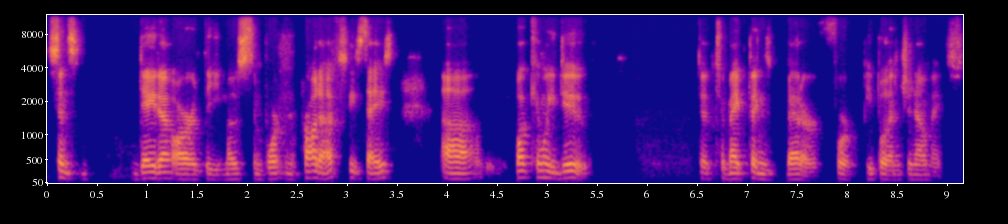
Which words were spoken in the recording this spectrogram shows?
since data are the most important products these days, uh, what can we do to, to make things better for people in genomics?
